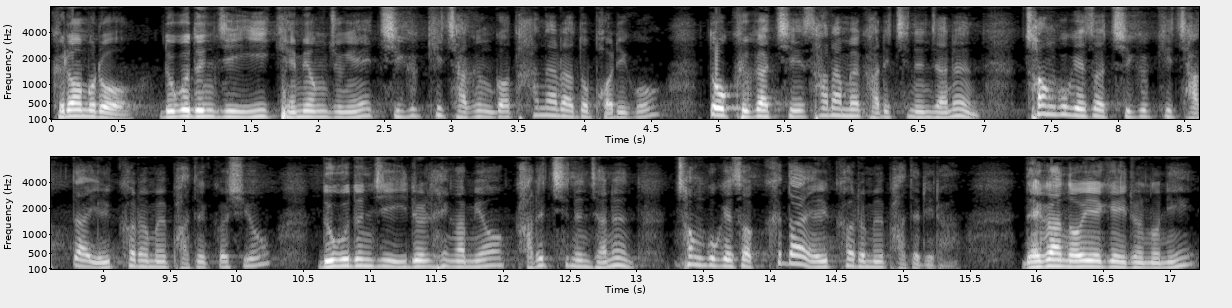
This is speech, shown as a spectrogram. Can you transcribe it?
그러므로 누구든지 이 계명 중에 지극히 작은 것 하나라도 버리고 또 그같이 사람을 가르치는 자는 천국에서 지극히 작다 일컬음을 받을 것이요 누구든지 이를 행하며 가르치는 자는 천국에서 크다 일컬음을 받으리라. 내가 너희에게 이르노니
